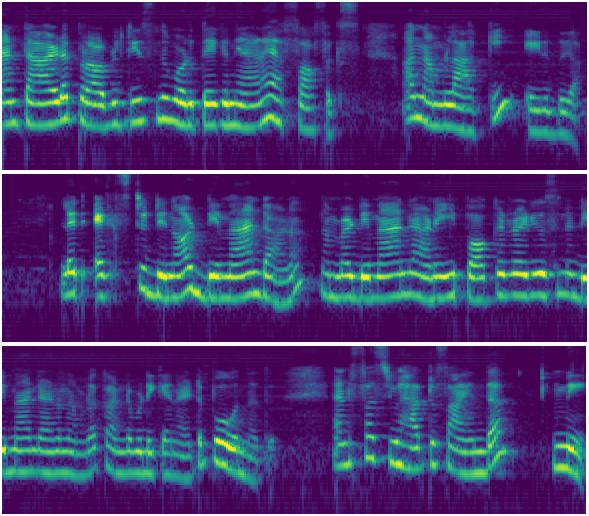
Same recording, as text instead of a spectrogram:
and താഴെ പ്രോബിലിറ്റീസ് എന്ന് കൊടുത്തേക്കുന്നതാണ് എഫ് ഓഫ് എക്സ് അത് നമ്മളാക്കി എഴുതുക. ലെറ്റ് എക്സ് ടു ഡിനോട്ട് ഡിമാൻഡാണ് നമ്മുടെ ഡിമാൻഡാണ് ഈ പോക്കറ്റ് റേഡിയോസിന്റെ ഡിമാൻഡാണ് നമ്മൾ കണ്ടുപിടിക്കാനായിട്ട് പോകുന്നത്. And first you have to find the mean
